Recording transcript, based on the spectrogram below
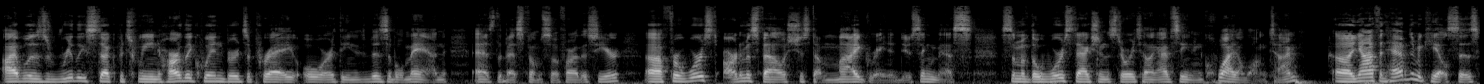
I was really stuck between Harley Quinn, Birds of Prey, or The Invisible Man as the best film so far this year. Uh, for worst, Artemis Fowl is just a migraine-inducing mess. Some of the worst action storytelling I've seen in quite a long time. Uh, Jonathan Habden McHale says,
